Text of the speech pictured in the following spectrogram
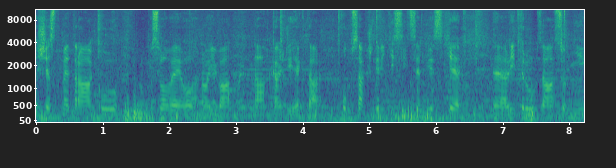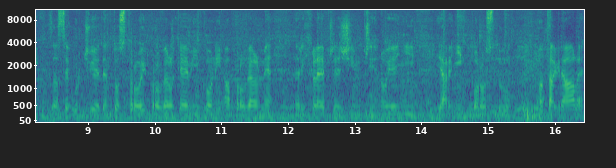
6 eh, metráků průmyslového hnojiva na každý hektar. Obsah 4200 eh, litrů zásobník zase určuje tento stroj pro velké výkony a pro velmi rychlé především přihnojení jarních porostů a tak dále.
